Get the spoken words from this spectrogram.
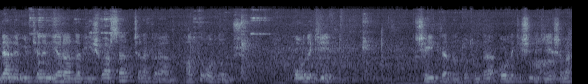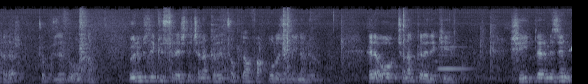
Nerede ülkenin yararına bir iş varsa Çanakkale halkı orada olmuş. Oradaki şehitlerden tutun da oradaki şimdiki yaşama kadar çok güzel bir ortam. Önümüzdeki süreçte Çanakkale'nin çok daha farklı olacağına inanıyorum. Hele o Çanakkale'deki şehitlerimizin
